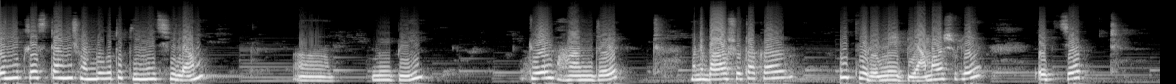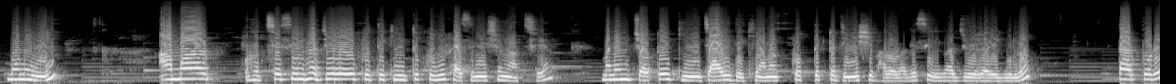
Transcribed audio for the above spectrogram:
এই নেকলেসটা আমি সম্ভবত কিনেছিলাম মেবি টুয়েলভ হান্ড্রেড মানে বারোশো টাকার উপরে মেবি আমার আসলে এক্সাক্ট মনে নেই। আমার হচ্ছে সিলভার জুয়েলারির প্রতি কিন্তু খুবই ফ্যাসিনেশন আছে। মানে আমি যতই কিনি, যাই দেখি, আমার প্রত্যেকটা জিনিসই ভালো লাগে সিলভার জুয়েলারি গুলো। তারপরে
